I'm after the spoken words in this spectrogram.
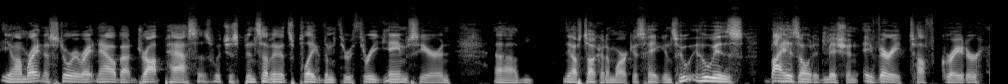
you know, I'm writing a story right now about drop passes, which has been something that's plagued them through three games here. And, um, you know, I was talking to Marques Hagans, who who is, by his own admission, a very tough grader.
